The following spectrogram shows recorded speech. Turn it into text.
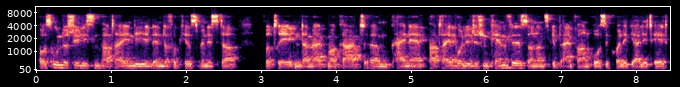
aus unterschiedlichsten Parteien die Länderverkehrsminister vertreten. Da merkt man gerade ähm, keine parteipolitischen Kämpfe, sondern es gibt einfach eine große Kollegialität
